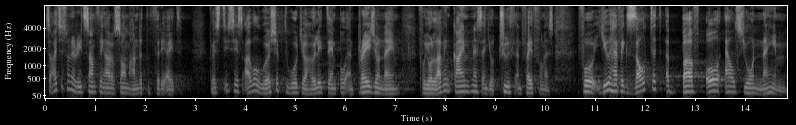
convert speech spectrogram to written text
so I just want to read something out of Psalm 138. Verse 2 says, I will worship toward your holy temple and praise your name for your loving kindness and your truth and faithfulness. For you have exalted above all else your name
